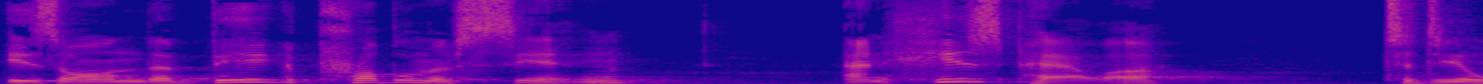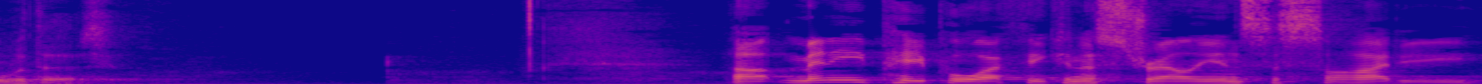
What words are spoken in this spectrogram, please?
is on the big problem of sin and his power to deal with it. Uh, many people, I think, in Australian society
